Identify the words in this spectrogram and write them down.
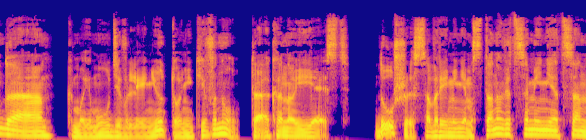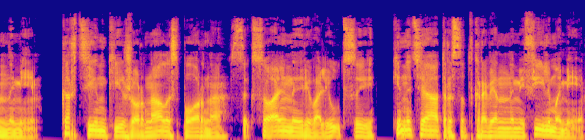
да, к моему удивлению, Тони кивнул. Так оно и есть. Души со временем становятся менее ценными. Картинки, журналы с порно, сексуальные революции, кинотеатры с откровенными фильмами.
